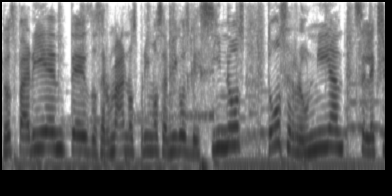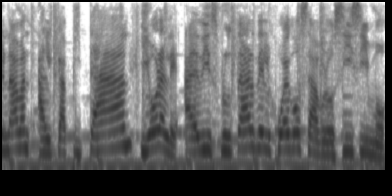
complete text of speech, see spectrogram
Los parientes, los hermanos, primos, amigos, vecinos, todos se reunían, seleccionaban al capitán y órale, a disfrutar del juego sabrosísimo,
